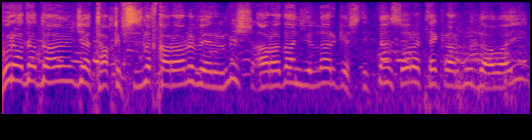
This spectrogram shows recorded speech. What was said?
Burada daha önce takipsizlik kararı verilmiş. Aradan yıllar geçtikten sonra tekrar bu davayı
